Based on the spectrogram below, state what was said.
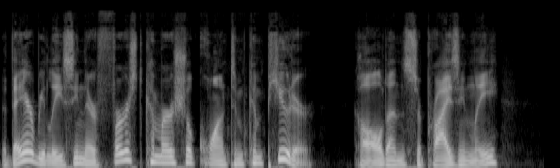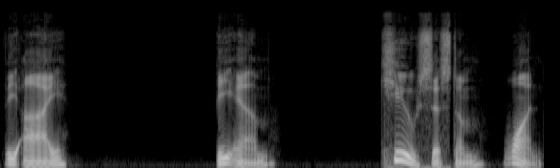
that they are releasing their first commercial quantum computer called, unsurprisingly, the IBM Q System 1.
